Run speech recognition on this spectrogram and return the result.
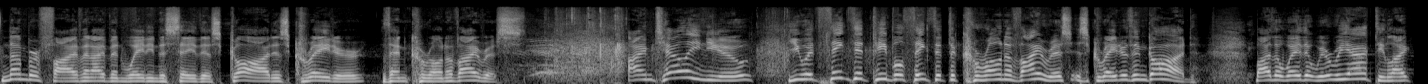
Number five, and I've been waiting to say this God is greater than coronavirus. I'm telling you, you would think that people think that the coronavirus is greater than God by the way that we're reacting. Like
